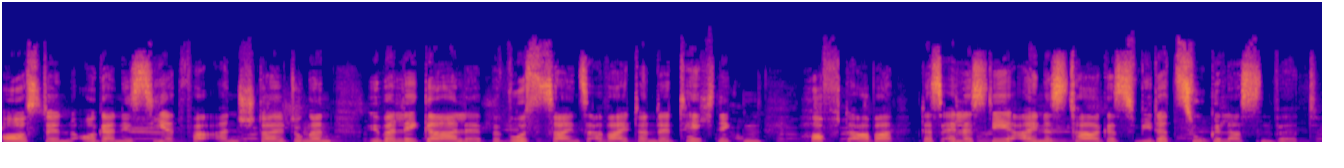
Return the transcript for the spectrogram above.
Austin organisiert Veranstaltungen über legale, bewusstseinserweiternde Techniken, hofft aber, dass LSD eines Tages wieder zugelassen wird.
